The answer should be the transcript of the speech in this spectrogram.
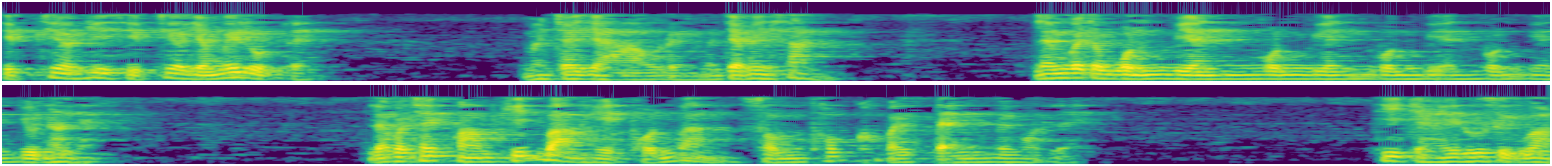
สิบเที่ยวยี่สิบเที่ยวยังไม่หลุดเลย มันจะยาวเลย มันจะไม่สั้น แล้วมันก็จะวนเวียนวนเวียนวนเวียนวนเวียนอยู่นั่นแหละ แล้วก็ใช้ความคิดบ้างเหตุผลบ้างสมทบเข้าไปเต็มไปหมดเลย ที่จะให้รู้สึกว่า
